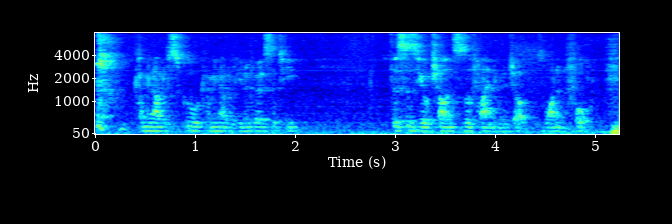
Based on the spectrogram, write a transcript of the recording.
coming out of school, coming out of university. This is your chances of finding a job, it's one in four.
